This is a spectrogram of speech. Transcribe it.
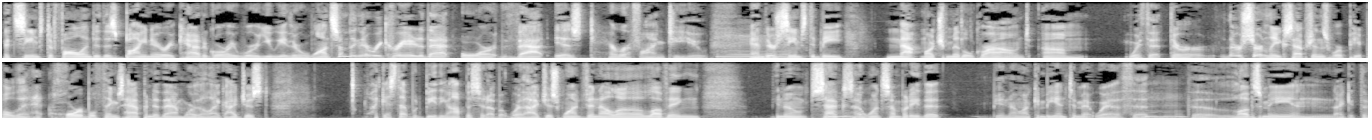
it seems to fall into this binary category where you either want something that recreated that or that is terrifying to you, and there seems to be not much middle ground. Um, with it, there are, there are certainly exceptions where people that ha- horrible things happen to them, where they're like, I just, I guess that would be the opposite of it, where I just want vanilla, loving, you know, sex. I want somebody that, you know, I can be intimate with, that, that loves me, and I get the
